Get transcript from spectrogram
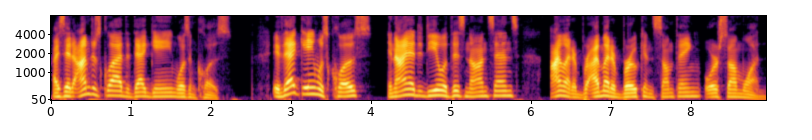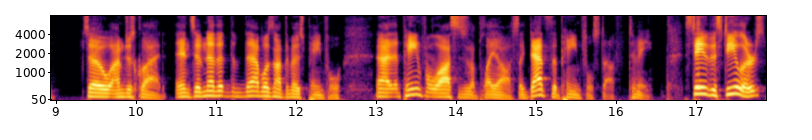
I said, I'm just glad that that game wasn't close. If that game was close and I had to deal with this nonsense, I might have I might have broken something or someone. So I'm just glad. And so no, that that was not the most painful. Uh, the painful losses are the playoffs. Like that's the painful stuff to me. State of the Steelers.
